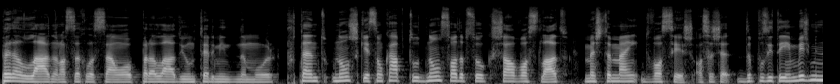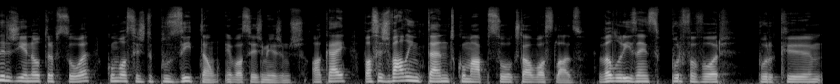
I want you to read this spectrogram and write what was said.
para lá da nossa relação ou para lá de um término de namoro. Portanto, não se esqueçam, cabe tudo não só da pessoa que está ao vosso lado, mas também de vocês. Ou seja, depositem a mesma energia na outra pessoa como vocês depositam em vocês mesmos, ok? Vocês valem tanto como a pessoa que está ao vosso lado. Valorizem-se, por favor, porque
